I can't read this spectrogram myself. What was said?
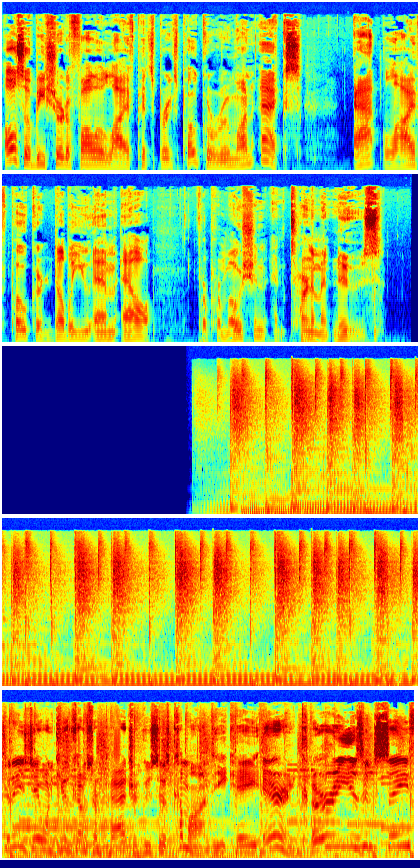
Also, be sure to follow Live Pittsburgh's Poker Room on X at Live Poker WML for promotion and tournament news. Today's J1Q comes from Patrick, who says, Come on, DK, Aaron Curry isn't safe?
